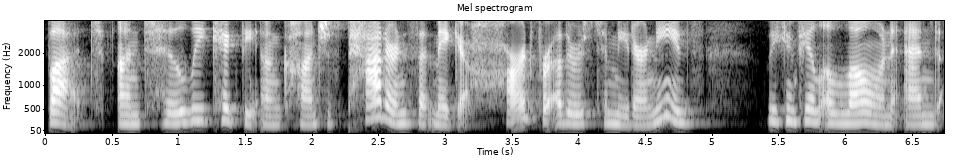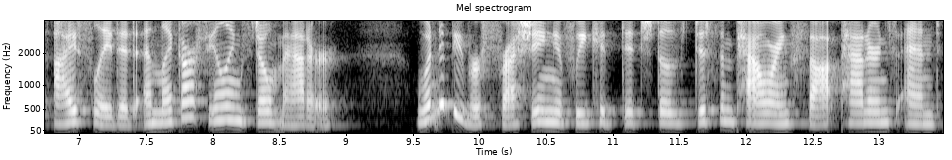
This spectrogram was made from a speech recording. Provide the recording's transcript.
But until we kick the unconscious patterns that make it hard for others to meet our needs, we can feel alone and isolated and like our feelings don't matter. Wouldn't it be refreshing if we could ditch those disempowering thought patterns and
